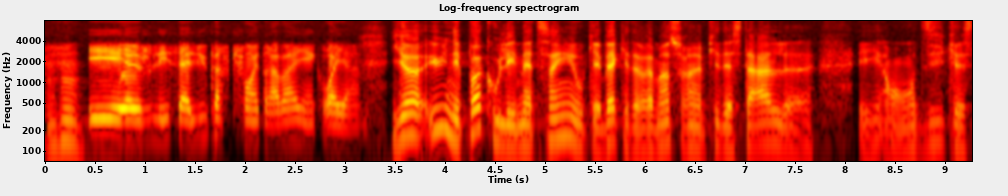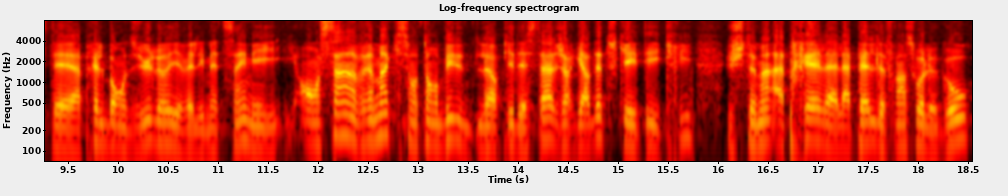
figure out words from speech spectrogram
Mhm. Et euh, je les salue parce qu'ils font un travail incroyable. Il y a eu une époque où les médecins au Québec étaient vraiment sur un piédestal. Euh, et on dit que c'était après le bon Dieu, là, il y avait les médecins, mais on sent vraiment qu'ils sont tombés de leur piédestal. Je regardais tout ce qui a été écrit justement après l'appel de François Legault.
